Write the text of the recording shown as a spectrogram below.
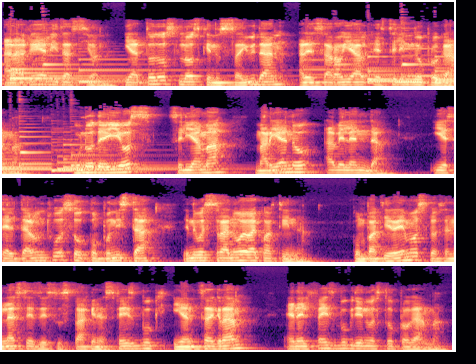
a la realización y a todos los que nos ayudan a desarrollar este lindo programa. Uno de ellos se llama Mariano Abelenda y es el talentuoso componista de nuestra nueva cortina. Compartiremos los enlaces de sus páginas Facebook y Instagram en el Facebook de nuestro programa.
